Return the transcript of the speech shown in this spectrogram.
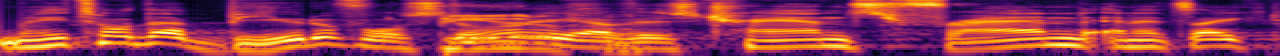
When he told that beautiful story Beautiful. of his trans friend, and it's like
